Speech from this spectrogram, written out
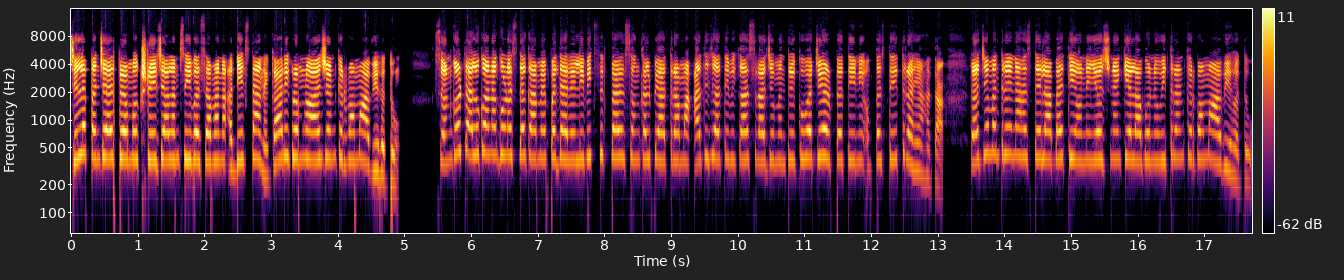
જિલ્લા પંચાયત પ્રમુખ શ્રી જાલમસિંહ વસાવાના અધ્યક્ષસ્થાને કાર્યક્રમનું આયોજન કરવામાં આવ્યું હતું. સોનગઢ તાલુકાના ગુણસ્દા ગામે પધારેલી વિકસિત ભારત સંકલ્પ યાત્રામાં આદિજાતિ વિકાસ રાજ્યમંત્રી કુંવરજી હળપતિની રહ્યા હતા. રાજ્યમંત્રીના હસ્તે લાભાર્થીઓને યોજનાકીય લાભોનું વિતરણ કરવામાં આવ્યું હતું.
